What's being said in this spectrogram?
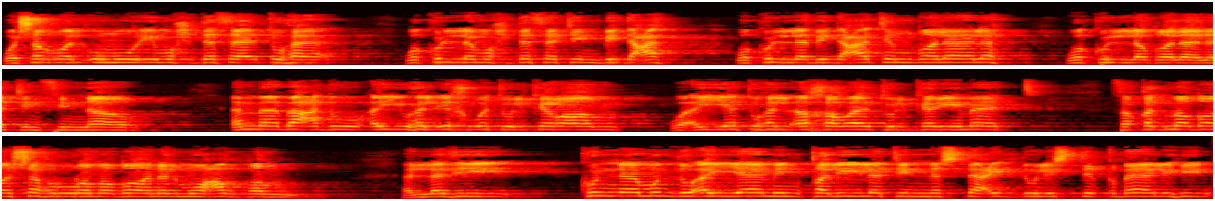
وشر الأمور محدثاتها وكل محدثة بدعة وكل بدعة ضلالة وكل ضلالة في النار. أما بعد أيها الإخوة الكرام وأيتها الأخوات الكريمات فقد مضى شهر رمضان المعظم الذي كنا منذ أيام قليلة نستعد لاستقباله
